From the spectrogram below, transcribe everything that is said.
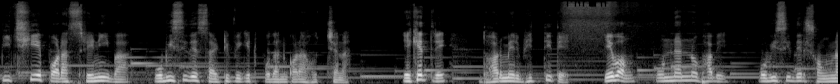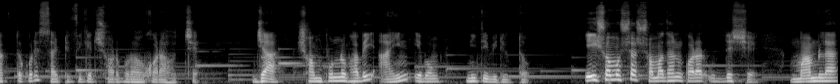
পিছিয়ে পড়া শ্রেণি বা ওবিসিদের সার্টিফিকেট প্রদান করা হচ্ছে না। এক্ষেত্রে ধর্মের ভিত্তিতে এবং অন্যান্যভাবে ওবিসিদের সংনাক্ত করে সার্টিফিকেট সরবরাহ করা হচ্ছে, যা সম্পূর্ণভাবেই আইন এবং নীতিবিরুদ্ধ। এই সমস্যার সমাধান করার উদ্দেশ্যে মামলা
